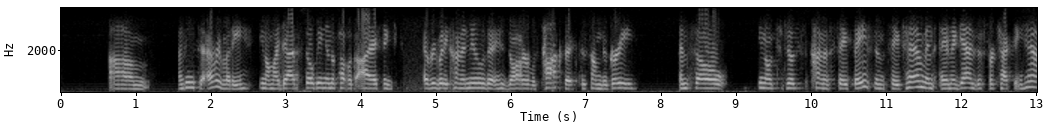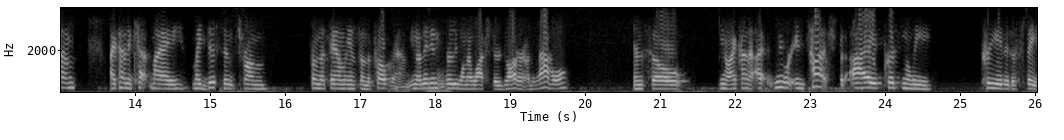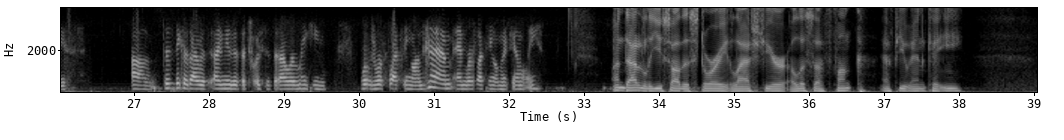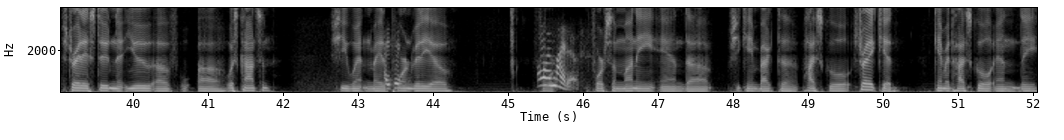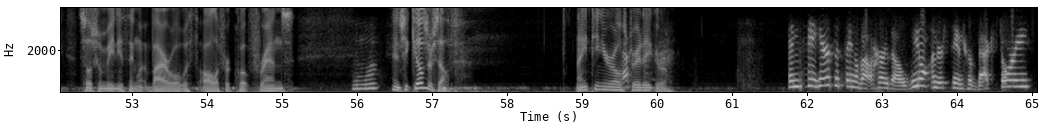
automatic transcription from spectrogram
um, I think, to everybody. You know, my dad still being in the public eye, I think everybody kind of knew that his daughter was toxic to some degree. And so you know, to just kind of save face and save him, and, and again, just protecting him, I kind of kept my my distance from from the family and from the program. You know, they didn't really want to watch their daughter unravel, and so, you know, I kind of we were in touch, but I personally created a space um, just because I was I knew that the choices that I were making was reflecting on him and reflecting on my family. Undoubtedly, you saw this story last year. Alyssa Funke, F U N K E, straight A student at U of uh, Wisconsin. She went and made a porn video. For, oh, I might have. For some money, and uh, she came back to high school. Straight A kid, Cambridge High School, and the social media thing went viral with all of her quote friends, hmm and she kills herself. 19 year old straight A girl. And see, here's the thing about her, though. We don't understand her backstory,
